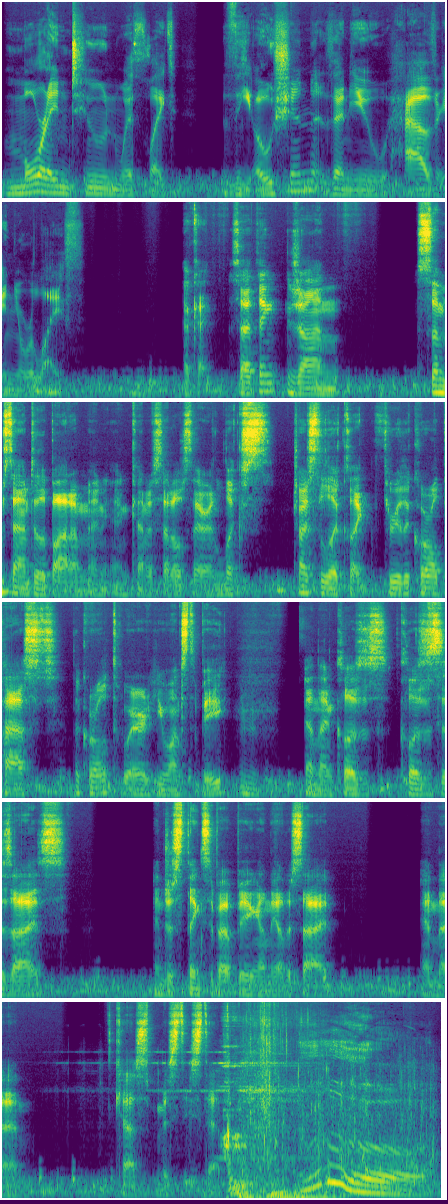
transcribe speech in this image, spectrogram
more in tune with like the ocean than you have in your life. Okay. So I think Jean swims down to the bottom and, and kind of settles there and looks, tries to look like through the coral past the coral to where he wants to be, mm-hmm. and then closes closes his eyes and just thinks about being on the other side, and then casts Misty Step. Ooh.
